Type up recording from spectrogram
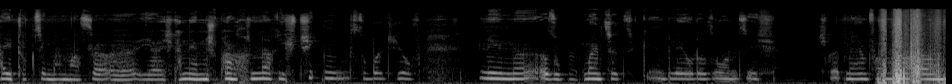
Hi Toximan Master, äh, ja, ich kann dir eine Sprachnachricht schicken, sobald ich aufnehme. Also meinst du jetzt Gameplay oder so an sich? Schreib mir einfach mal, ähm,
